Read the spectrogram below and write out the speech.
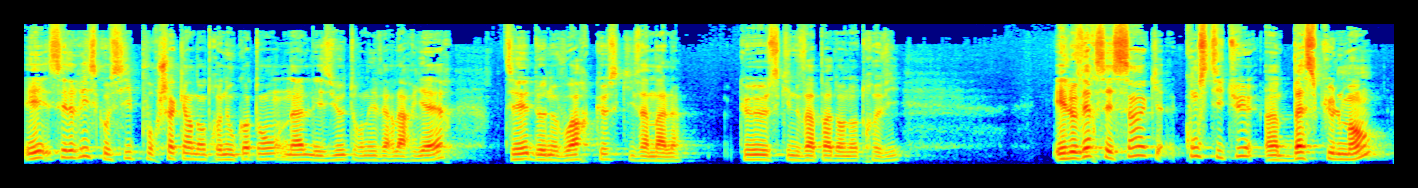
et c'est le risque aussi pour chacun d'entre nous, quand on a les yeux tournés vers l'arrière, c'est de ne voir que ce qui va mal, que ce qui ne va pas dans notre vie. Et le verset 5 constitue un basculement,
